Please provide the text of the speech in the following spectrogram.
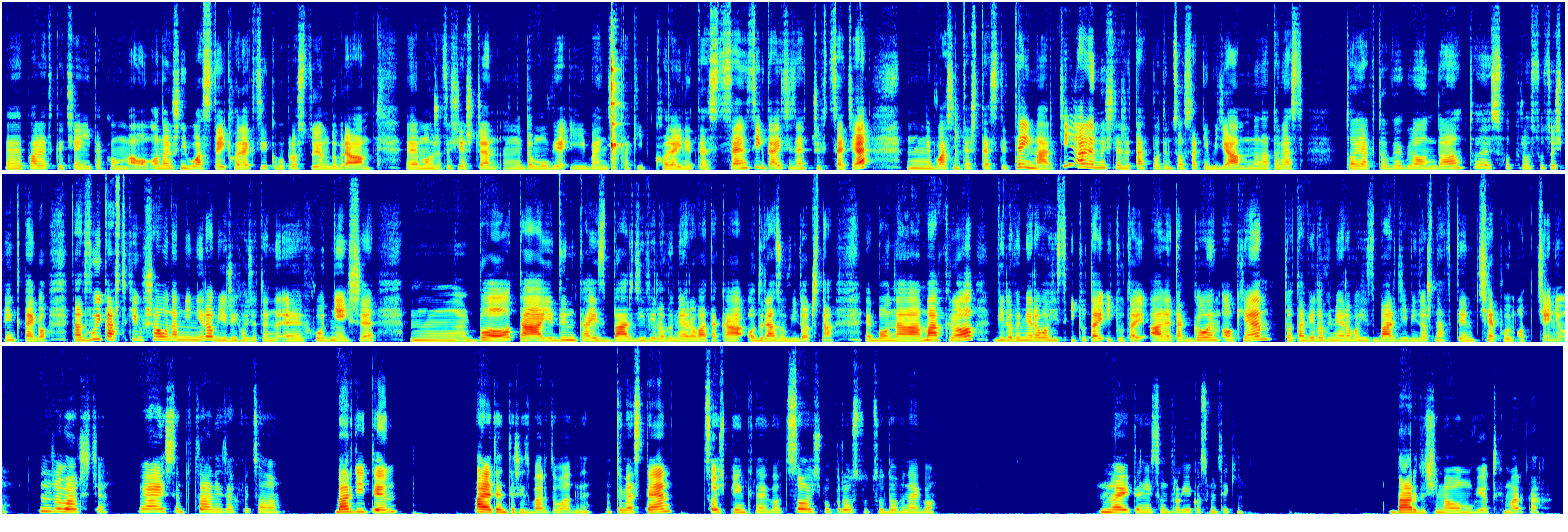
E, Paletkę cieni, taką małą. Ona już nie była z tej kolekcji, tylko po prostu ją dobrałam. E, Może coś jeszcze mm, domówię i będzie taki kolejny test Sensik. Dajcie znać, czy chcecie. Mm, Właśnie też testy tej marki, ale myślę, że tak po tym, co ostatnio widziałam. No natomiast to, jak to wygląda, to jest po prostu coś pięknego. Ta dwójka aż takiego szału na mnie nie robi, jeżeli chodzi o ten e, chłodniejszy, mm, bo ta jedynka jest bardziej wielowymiarowa, taka od razu widoczna, bo na makro wielowymiarowość jest i tutaj, i tutaj, ale tak gołym okiem, to ta wielowymiarowość jest bardziej widoczna w tym ciepłym odcieniu. No zobaczcie, ja jestem totalnie zachwycona. Bardziej tym, ale ten też jest bardzo ładny. Natomiast ten, coś pięknego, coś po prostu cudownego. No i to nie są drogie kosmetyki. Bardzo się mało mówi o tych markach.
